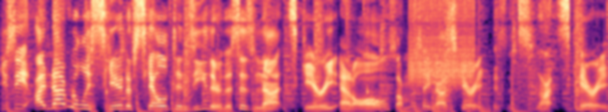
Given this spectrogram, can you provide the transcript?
You see, I'm not really scared of skeletons either. This is not scary at all, so I'm gonna say not scary, because it's not scary.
